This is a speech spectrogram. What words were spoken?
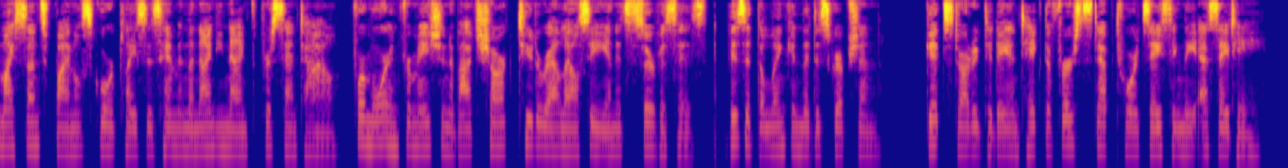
my son's final score places him in the 99th percentile. For more information about Shark Tutor LLC and its services, visit the link in the description. Get started today and take the first step towards acing the SAT.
